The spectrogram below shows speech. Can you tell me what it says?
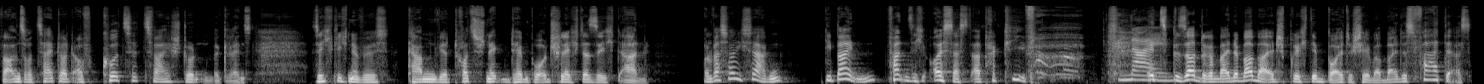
war unsere Zeit dort auf kurze zwei Stunden begrenzt. Sichtlich nervös kamen wir trotz Schneckentempo und schlechter Sicht an. Und was soll ich sagen? Die beiden fanden sich äußerst attraktiv. Nein. Insbesondere meine Mama entspricht dem Beuteschema meines Vaters.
